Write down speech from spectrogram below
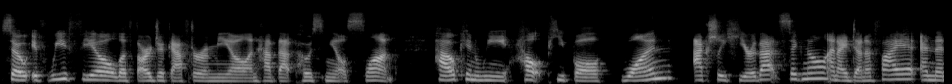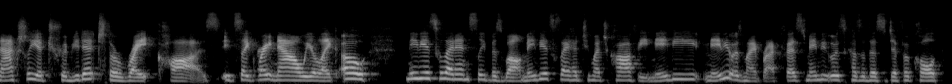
So if we feel lethargic after a meal and have that post meal slump, how can we help people one actually hear that signal and identify it and then actually attribute it to the right cause. It's like right now we're like, oh, maybe it's because I didn't sleep as well. Maybe it's because I had too much coffee. Maybe, maybe it was my breakfast. Maybe it was because of this difficult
